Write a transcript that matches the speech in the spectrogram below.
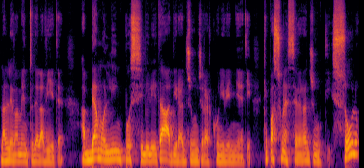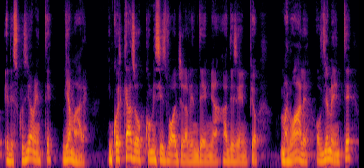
l'allevamento della vite. Abbiamo l'impossibilità di raggiungere alcuni vigneti che possono essere raggiunti solo ed esclusivamente via mare. In quel caso come si svolge la vendemmia, ad esempio? Manuale, ovviamente,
